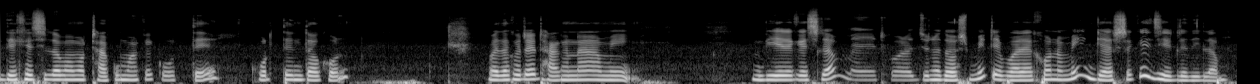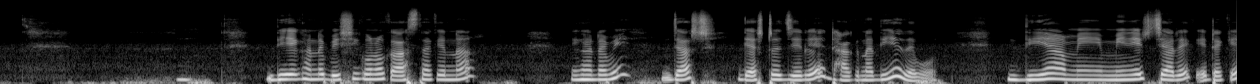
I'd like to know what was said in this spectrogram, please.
দেখেছিলাম আমার ঠাকুমাকে করতে, করতেন তখন। এবার দেখো এটা ঢাকনা আমি দিয়ে রেখেছিলাম ম্যারিনেট করার জন্য দশ মিনিট। এবার এখন আমি গ্যাসটাকে জেলে দিলাম। দিয়ে এখানে বেশি কোনো কাজ থাকে না। এখানটা আমি জাস্ট গ্যাসটা জেলে ঢাকনা দিয়ে দেব। দিয়ে আমি মিনিট চারেক এটাকে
